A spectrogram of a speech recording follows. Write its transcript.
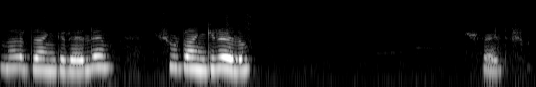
Nereden girelim? Şuradan girelim. Şöyle şuradan.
